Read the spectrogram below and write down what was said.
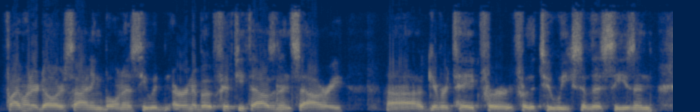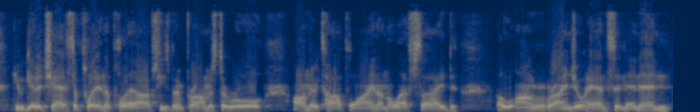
five hundred dollars signing bonus. He would earn about fifty thousand in salary uh, give or take, for, for the two weeks of this season. He would get a chance to play in the playoffs. He's been promised a role on their top line on the left side, along with Ryan Johansen, and then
